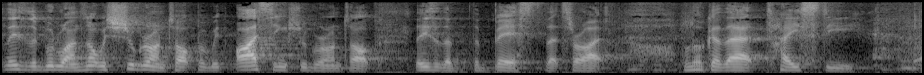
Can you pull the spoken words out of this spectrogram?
these are the good ones, not with sugar on top, but with icing sugar on top. These are the, the best. That's right. Look at that. Tasty. you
